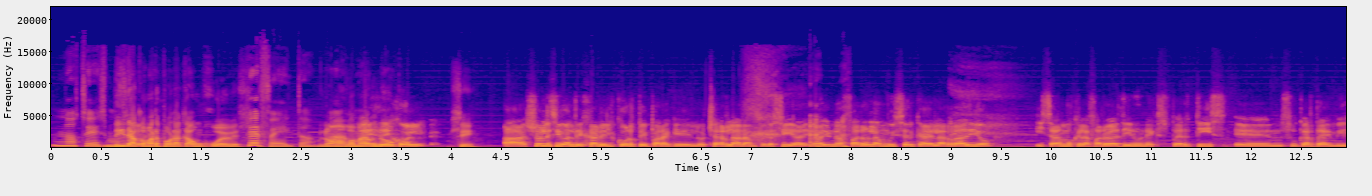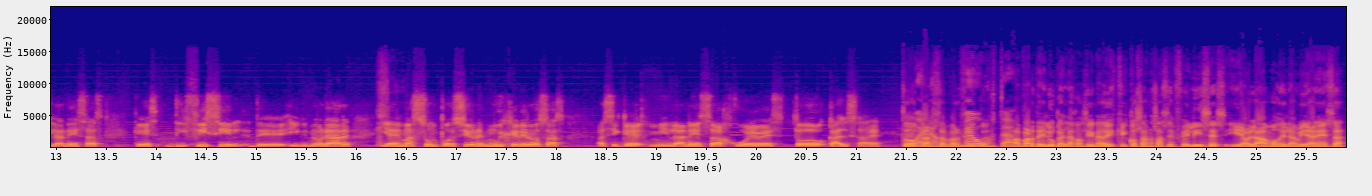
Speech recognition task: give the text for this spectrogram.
No sé. es De muy ir a comer por acá un jueves. Perfecto. No, Ah, a comer les Luca. dejo el- Sí. Ah, yo les iba a dejar el corte para que lo charlaran, pero sí, hay, hay una farola muy cerca de la radio y sabemos que la farola tiene una expertise en su carta de milanesas que es difícil de ignorar y además son porciones muy generosas, así que milanesa, jueves, todo calza, ¿eh? Todo Bueno, calza me perfecto. gusta. Aparte de Lucas, la consigna de hoy es qué cosas nos hace felices y hablábamos de la milanesa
